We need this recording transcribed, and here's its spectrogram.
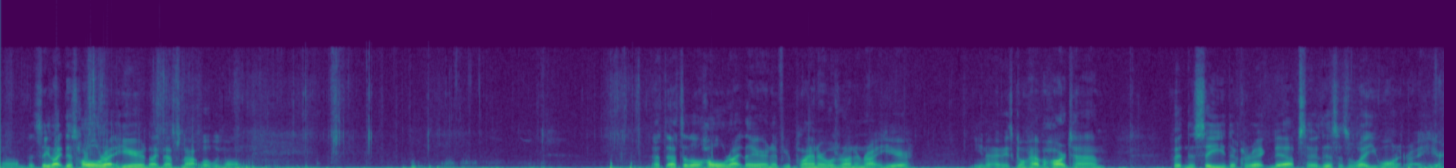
Um, but see like this hole right here, like that's not what we want. That, that's a little hole right there and if your planter was running right here you know it's gonna have a hard time putting the seed the correct depth so this is the way you want it right here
